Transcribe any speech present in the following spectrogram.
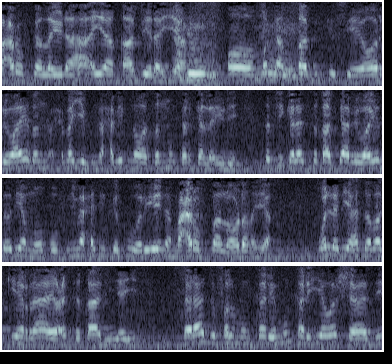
macruufka la yidhaaha ayaa qaabilaya. Oo markaa muqaabilkiisu yahay oo riwaayadan xubay ibnu xabiibna waa tan munkarka la yidhi. Dadkii kale siqaadkaa riwaayadoodiiyo mawquufnimo xadiidka ku wariyeyna macruuf baa la odhanaya. Waladii haddaba kii raa ictiqaadiyey. Taraadufa almunkari munkar iyo washaadi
